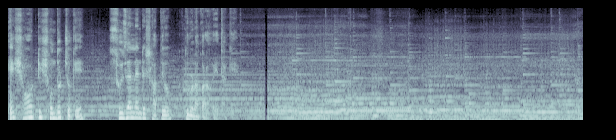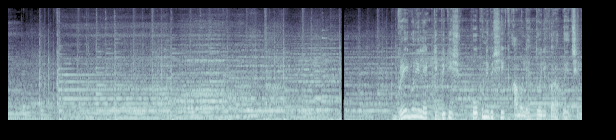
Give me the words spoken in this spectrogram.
এই শহরটির সৌন্দর্যকে সুইজারল্যান্ডের সাথেও তুলনা করা হয়ে থাকে। গ্রেগুরি লেকটি ব্রিটিশ ঔপনিবেশিক আমলে তৈরি করা হয়েছিল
